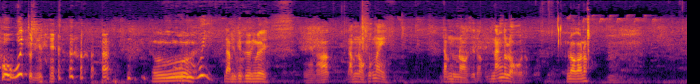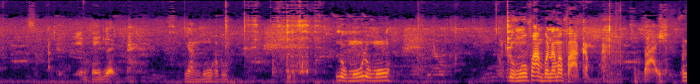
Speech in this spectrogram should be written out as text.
โอ้ยตัวนี้ โอ้ยดำจะครึ่งเลยเนี่ยดอกดำหนองทุกในดำหนองสิดอกนั่งก็หลอกดอกรอกันเนาะเอ็นไปเรื่อยย่างหมูครับผมลูกหมูลูกหมูลูกหมูฟาร์มเพิ่นนำมาฝากครับตายมัน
